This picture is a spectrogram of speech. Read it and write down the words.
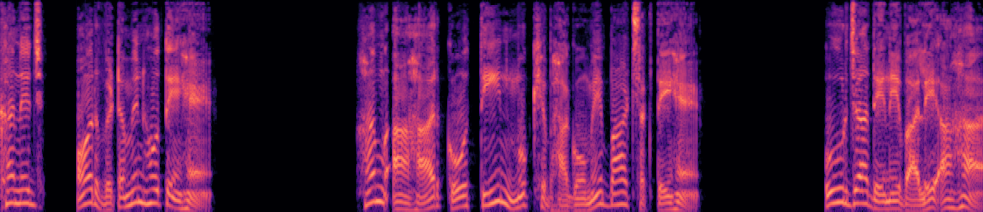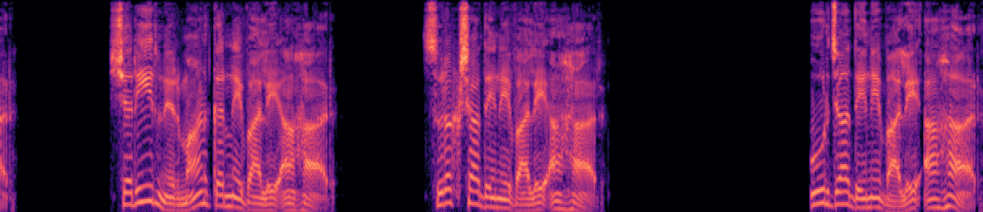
खनिज और विटामिन होते हैं। हम आहार को तीन मुख्य भागों में बांट सकते हैं। ऊर्जा देने वाले आहार, शरीर निर्माण करने वाले आहार, सुरक्षा देने वाले आहार। ऊर्जा देने वाले आहार।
